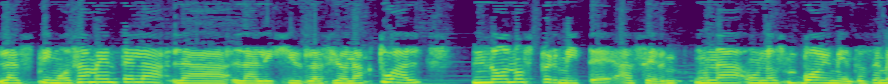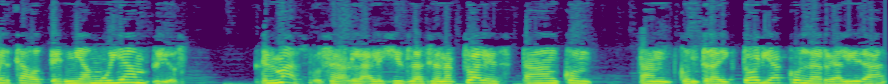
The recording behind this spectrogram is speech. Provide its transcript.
Lastimosamente la, la, la legislación actual no nos permite hacer unos movimientos de mercadotecnia muy amplios. Es más, o sea, la legislación actual es tan, con, tan contradictoria con la realidad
